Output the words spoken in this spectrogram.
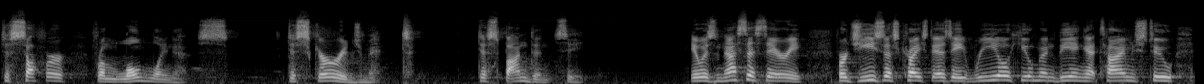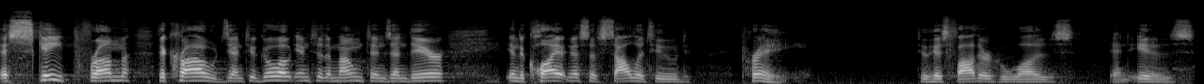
to suffer from loneliness, discouragement, despondency. It was necessary for Jesus Christ as a real human being at times to escape from the crowds and to go out into the mountains and there, in the quietness of solitude, pray to his Father who was and is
